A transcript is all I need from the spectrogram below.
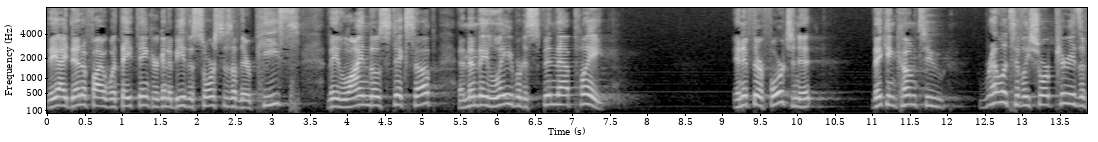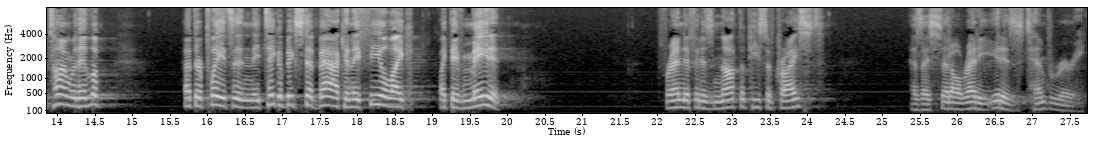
They identify what they think are going to be the sources of their peace. They line those sticks up, and then they labor to spin that plate. And if they're fortunate, they can come to relatively short periods of time where they look at their plates and they take a big step back and they feel like, like they've made it. Friend, if it is not the peace of Christ, as I said already, it is temporary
